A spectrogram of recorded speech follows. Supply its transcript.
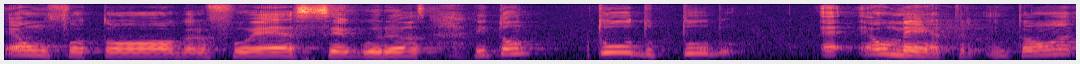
é um fotógrafo, é segurança. Então, tudo, tudo é, é o maître. Então, é-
